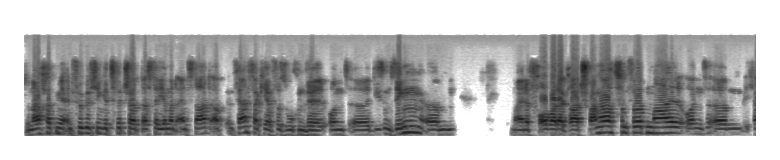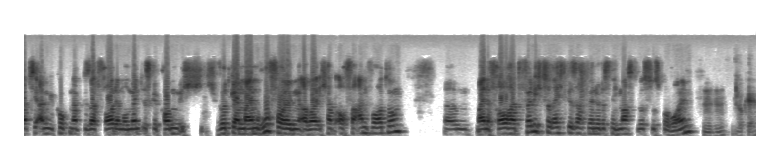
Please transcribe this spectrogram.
danach hat mir ein Vögelchen gezwitschert, dass da jemand ein Start-up im Fernverkehr versuchen will. Und äh, diesem Singen, ähm, meine Frau war da gerade schwanger zum vierten Mal und ähm, ich habe sie angeguckt und habe gesagt, Frau, der Moment ist gekommen, ich, ich würde gern meinem Ruf folgen, aber ich habe auch Verantwortung. Ähm, meine Frau hat völlig zu Recht gesagt, wenn du das nicht machst, wirst du es bereuen. Mhm, okay.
